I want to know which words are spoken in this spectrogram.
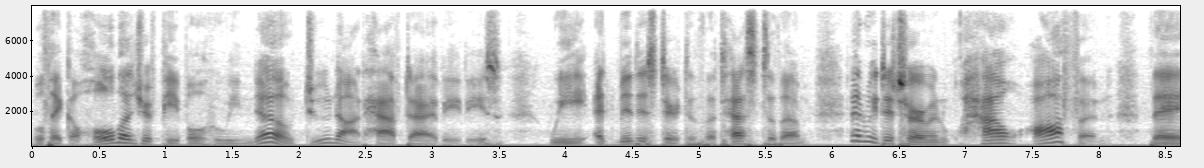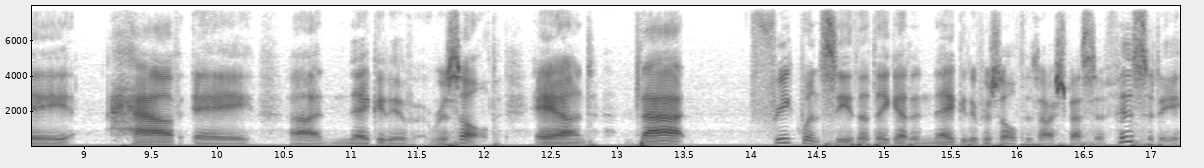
We'll take a whole bunch of people who we know do not have diabetes, we administer the test to them, and we determine how often they have a uh, negative result. And that frequency that they get a negative result is our specificity,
